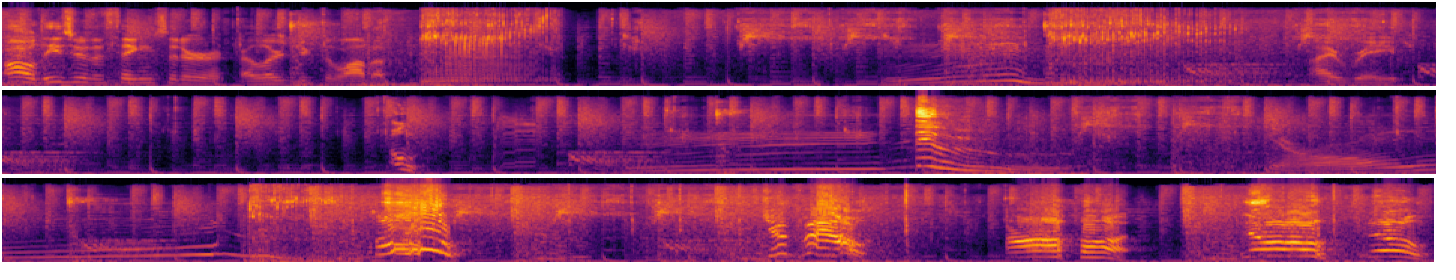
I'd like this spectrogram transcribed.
Oh, these are the things that are allergic to lava. Mm. I rape. Oh! Mm. Oh! Jump out! Oh! No! No!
